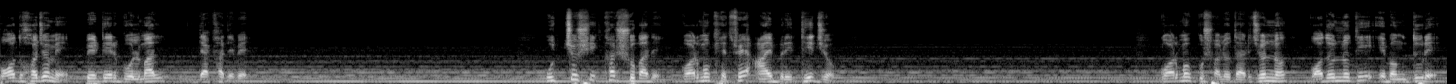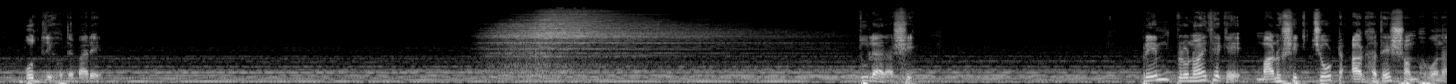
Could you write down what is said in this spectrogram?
বদ হজমে পেটের গোলমাল দেখা দেবে। উচ্চশিক্ষার সুবাদে কর্মক্ষেত্রে আয় বৃদ্ধি যোগ। কর্মকুশলতার জন্য পদোন্নতি এবং দূরে বদলি হতে পারে। তুলা রাশি। প্রেম প্রণয় থেকে মানসিক চোট আঘাতের সম্ভাবনা।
